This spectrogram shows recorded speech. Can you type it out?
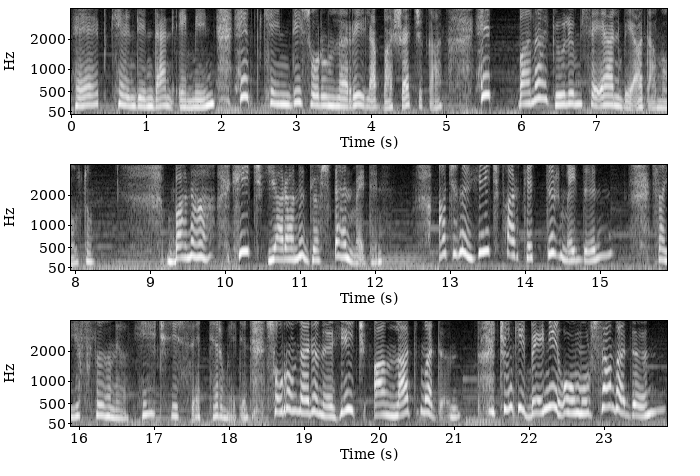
Hep kendinden emin, hep kendi sorunlarıyla başa çıkan, hep bana gülümseyen bir adam oldun. Bana hiç yaranı göstermedin. Acını hiç fark ettirmedin. Zayıflığını hiç hissettirmedin. Sorunlarını hiç anlatmadın. Çünkü beni umursamadın.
